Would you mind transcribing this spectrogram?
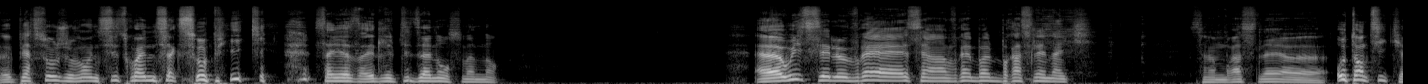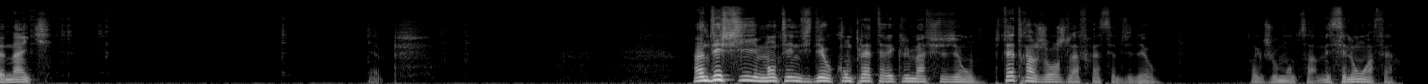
Euh, perso, je vends une Citroën Saxo ça y est, ça va être les petites annonces maintenant. Euh, oui, c'est le vrai, c'est un vrai bon bracelet Nike. C'est un bracelet euh, authentique Nike. Un défi, monter une vidéo complète avec LumaFusion. Peut-être un jour je la ferai cette vidéo. Faudrait que je vous montre ça, mais c'est long à faire.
